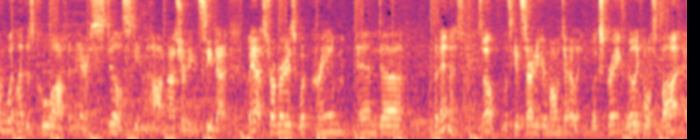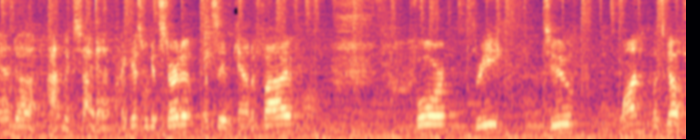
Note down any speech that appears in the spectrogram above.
let this cool off and they are still steaming hot. I'm Not sure if you can see that. But yeah, strawberries, whipped cream, and uh, bananas. So let's get started here momentarily. Looks great, really cool spot, and uh, I'm excited. I guess we'll get started. Let's say the count of five, four, three, two, one. Let's go.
